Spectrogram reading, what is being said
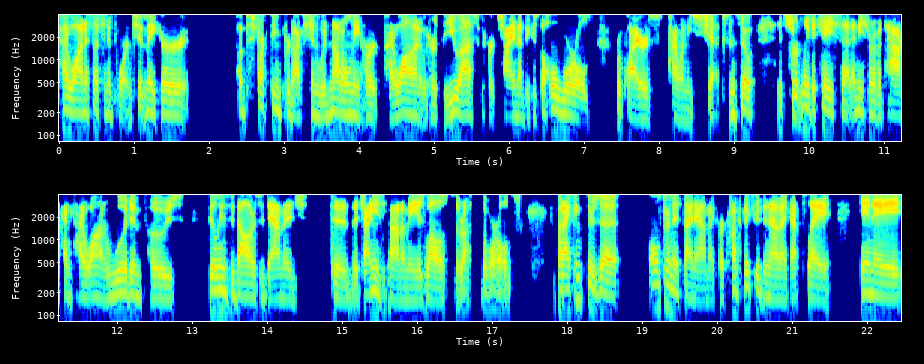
Taiwan is such an important chip maker, obstructing production would not only hurt Taiwan, it would hurt the US, it would hurt China, because the whole world requires Taiwanese chips. And so it's certainly the case that any sort of attack on Taiwan would impose billions of dollars of damage to the Chinese economy as well as to the rest of the world's. But I think there's a alternate dynamic or contradictory dynamic at play in a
